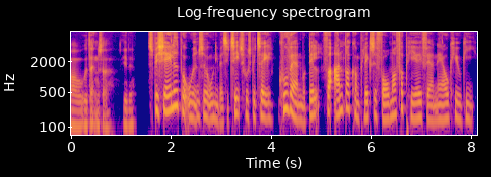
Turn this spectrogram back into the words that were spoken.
at, at uddanne sig i det. Specialet på Odense Universitetshospital kunne være en model for andre komplekse former for perifær nervekirurgi.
